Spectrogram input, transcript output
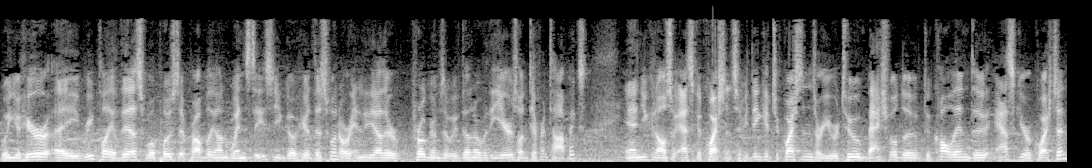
Where you hear a replay of this, we'll post it probably on Wednesdays. You can go hear this one or any of the other programs that we've done over the years on different topics. And you can also ask a question. So if you didn't get your questions or you were too bashful to, to call in to ask your question,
